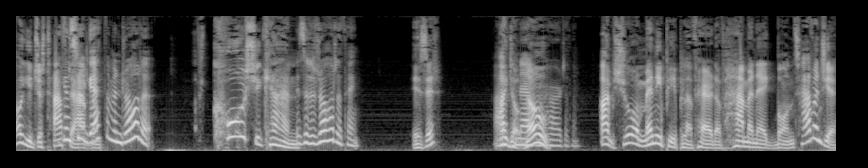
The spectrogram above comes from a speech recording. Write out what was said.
Oh, you just have You can to still have get them. them in Drogheda. Of course you can. Is it a Drogheda thing? Is it? I've I don't never know. heard of them. I'm sure many people have heard of ham and egg buns, haven't you?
